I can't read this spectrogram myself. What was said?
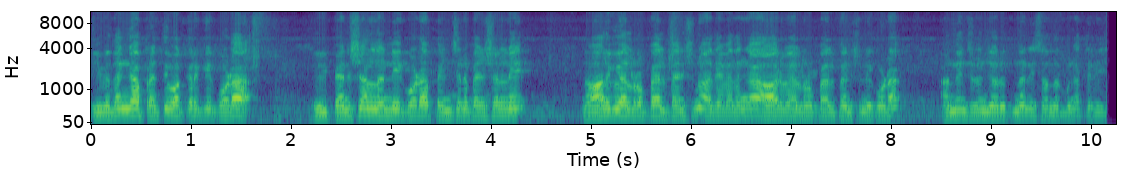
ఈ విధంగా ప్రతి ఒక్కరికి కూడా ఈ పెన్షన్లన్నీ కూడా పెంచిన పెన్షన్ని నాలుగు వేల రూపాయల పెన్షన్ అదేవిధంగా ఆరు వేల రూపాయల పెన్షన్ కూడా అందించడం జరుగుతుందని ఈ సందర్భంగా తెలియజేస్తాను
